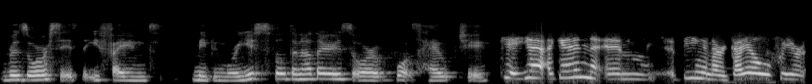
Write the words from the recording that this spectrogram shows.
resources that you found maybe more useful than others or what's helped you? Okay, yeah, again, um, being in Argyll, where a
